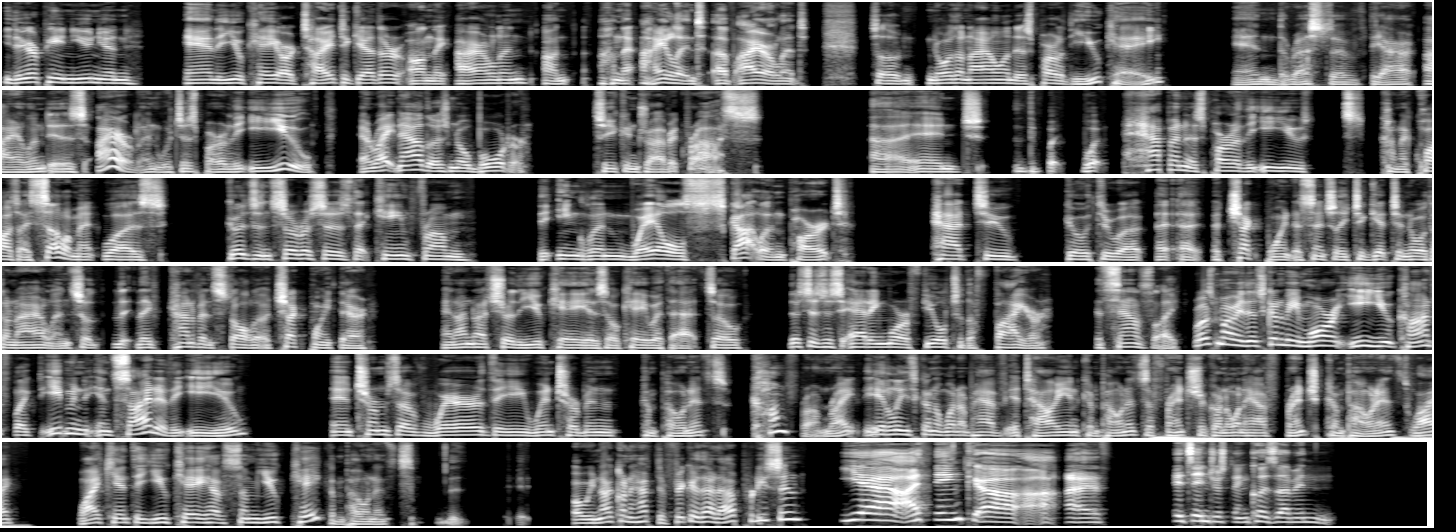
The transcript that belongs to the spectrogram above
the European Union and the UK are tied together on the Ireland on on the island of Ireland. So Northern Ireland is part of the UK, and the rest of the island is Ireland, which is part of the EU. And right now, there's no border, so you can drive across. Uh, and but what happened as part of the EU kind of quasi settlement was goods and services that came from the England, Wales, Scotland part had to go through a, a, a, checkpoint essentially to get to Northern Ireland. So they've kind of installed a checkpoint there. And I'm not sure the UK is okay with that. So this is just adding more fuel to the fire, it sounds like. Rosemary, there's going to be more EU conflict even inside of the EU in terms of where the wind turbine components come from, right? Italy's going to want to have Italian components. The French are going to want to have French components. Why? Why can't the UK have some UK components? Are we not going to have to figure that out pretty soon? Yeah, I think uh, I, it's interesting because I mean,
